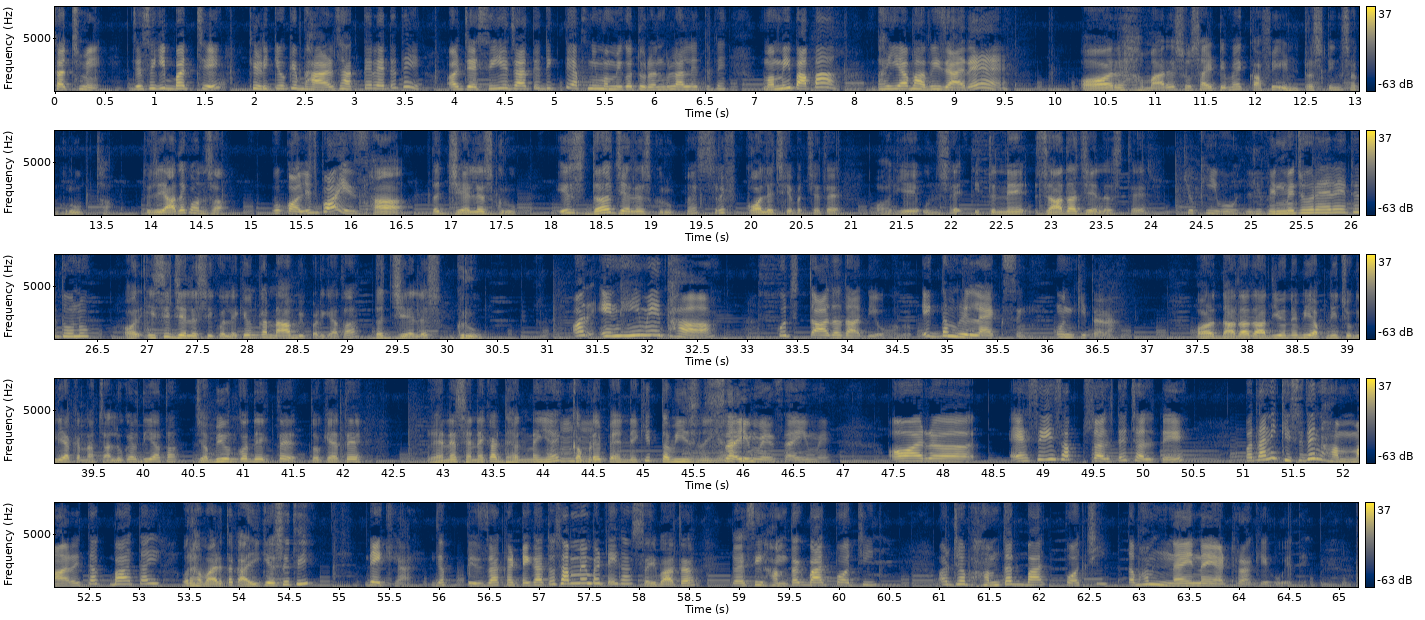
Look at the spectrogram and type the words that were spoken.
सच में जैसे कि बच्चे खिड़कियों के बाहर झांकते रहते थे और जैसे ही ये जाते दिखते अपनी मम्मी को तुरंत बुला लेते थे। मम्मी पापा भैया भाभी जा रहे हैं। और हमारे सोसाइटी में काफ़ी इंटरेस्टिंग सा ग्रुप था। तुझे याद है कौन सा? वो कॉलेज बॉयज़ हाँ द जेलस ग्रुप इस द जेलस ग्रुप में सिर्फ़ कॉलेज के बच्चे थे और ये उनसे इतने ज़्यादा जेलस थे। क्योंकि वो लिव इन में जो रह रहे थे दोनों। और इसी जेलसी को लेके उनका नाम भी पड़ गया था द जेलस ग्रुप और इन्हीं में था कुछ दादा दादियों का ग्रुप एकदम रिलैक्सिंग उनकी तरह। और दादा दादियों ने भी अपनी चुगलियाँ करना चालू कर दिया था। जब भी उनको देखते तो कहते रहने सहने का ढंग नहीं है कपड़े पहनने की तमीज नहीं है। सही में सही में। और ऐसे ही सब चलते चलते पता नहीं किसी दिन हमारे तक बात आई। और हमारे तक आई कैसे थी? देख यार जब पिज्जा कटेगा तो सब में बटेगा। सही बात है। तो ऐसी हम तक बात पहुँची। और जब हम तक बात पहुँची तब हम नए नए अठारह के हुए थे।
